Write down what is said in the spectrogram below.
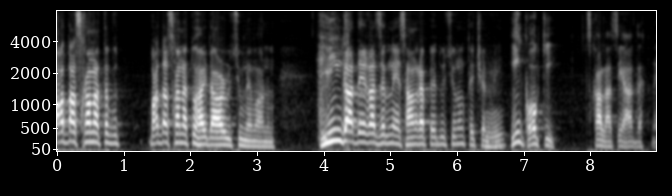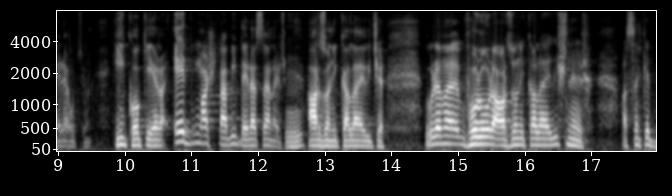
պատասխանատու պատասխանատու հայտարարություն եմ անում 5 ադեղածելն էս հանրապետությունում թե չլինի 5 հոգի ցխալասի հադը ներողություն 5 հոգի եղա այդ մասշտաբի դերասան էր Արզո Նիկոլաևիչը ուրեմն որ օրը Արզո Նիկոլաևիչն էր ասենք այդ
